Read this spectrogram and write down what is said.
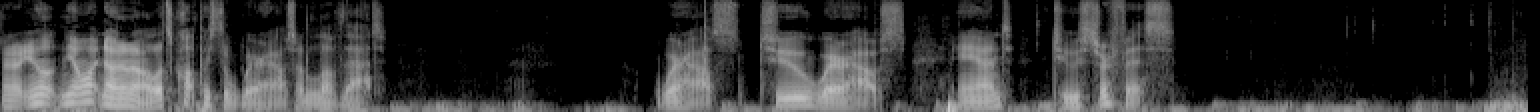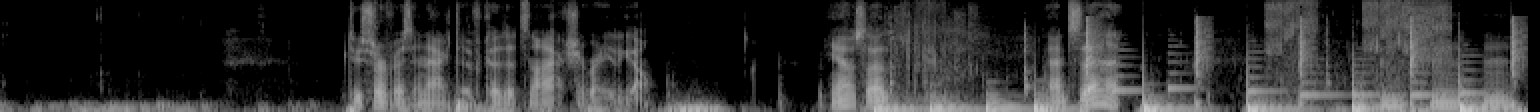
You know, you know what? No, no, no. Let's call it place the warehouse. I love that. Warehouse to warehouse and to surface. To surface inactive because it's not actually ready to go. Yeah, so that's, that's that.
